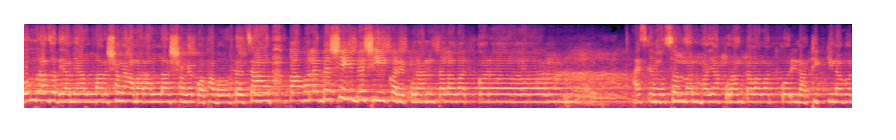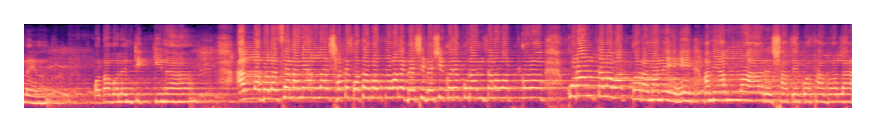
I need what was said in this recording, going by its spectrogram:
তোমরা যদি আমি আল্লাহর সঙ্গে, আমার আল্লাহর সঙ্গে কথা বলতে চাও, তাহলে বেশি বেশি করে কোরআন তালাবাদ কর। আজকে মুসলমান হইয়া কোরআন তালাবাদ করি না, ঠিক কিনা বলেন? কথা বলেন ঠিক কিনা? আল্লাহ বলেছেন, আমি আল্লাহর সাথে কথা বলতে হলে বেশি বেশি করে কোরআন তালাবাদ করো। কোরআন তেলাওয়াত করা মানে আমি আল্লাহর সাথে কথা বলা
